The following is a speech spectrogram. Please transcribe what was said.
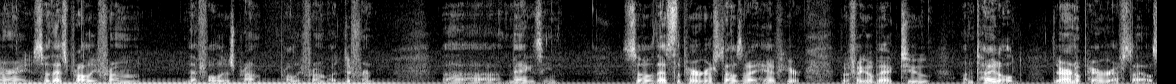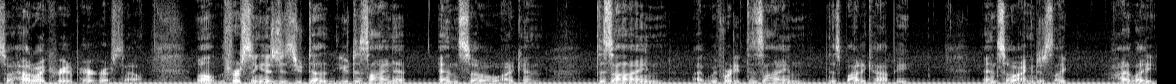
All right, so that's probably from, that folio is probably from a different uh, magazine. So that's the paragraph styles that I have here. But if I go back to Untitled, there are no paragraph styles. So how do I create a paragraph style? Well, the first thing is, is you, you design it. And so I can design, we've already designed this body copy. And so I can just like highlight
